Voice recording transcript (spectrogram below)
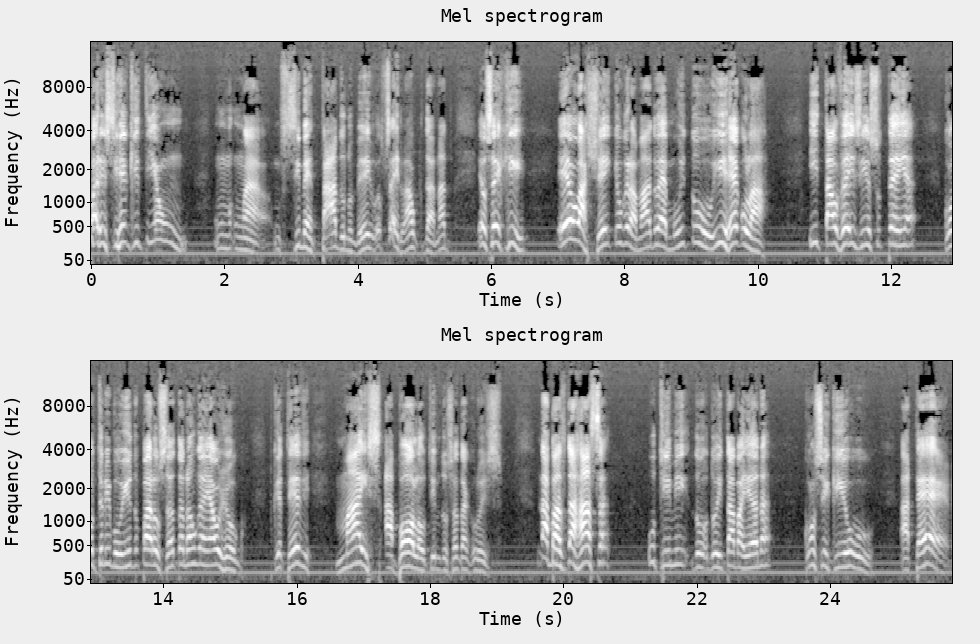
Parecia que tinha um, um, uma, um cimentado no meio, sei lá o que danado. Eu sei que eu achei que o gramado é muito irregular. E talvez isso tenha contribuído para o Santa não ganhar o jogo. Porque teve mais a bola o time do Santa Cruz. Na base da raça, o time do, do Itabaiana conseguiu até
